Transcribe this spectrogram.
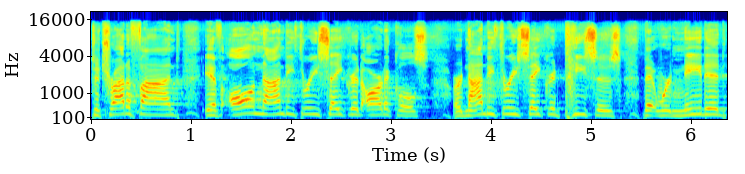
to try to find if all 93 sacred articles or 93 sacred pieces that were needed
